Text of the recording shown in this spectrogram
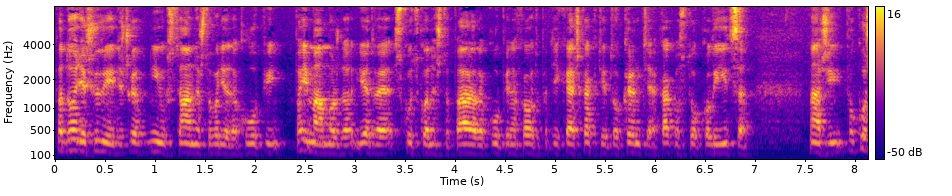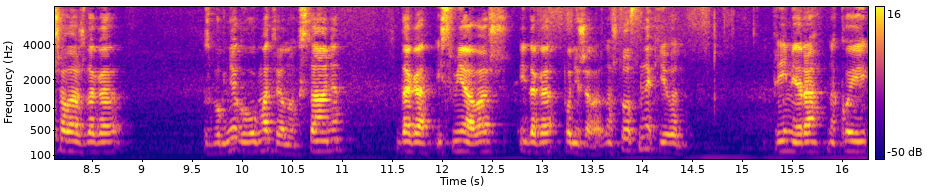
pa dođeš i vidiš ga, nije u stanju nešto bolje da kupi, pa ima možda jedve skucko nešto para da kupi na kautu, pa ti kažeš kako ti je to krntija, kako su to kolica. Znači, pokušavaš da ga, zbog njegovog materijalnog stanja, da ga ismijavaš i da ga ponižavaš. Znači, to su neki od primjera na koji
